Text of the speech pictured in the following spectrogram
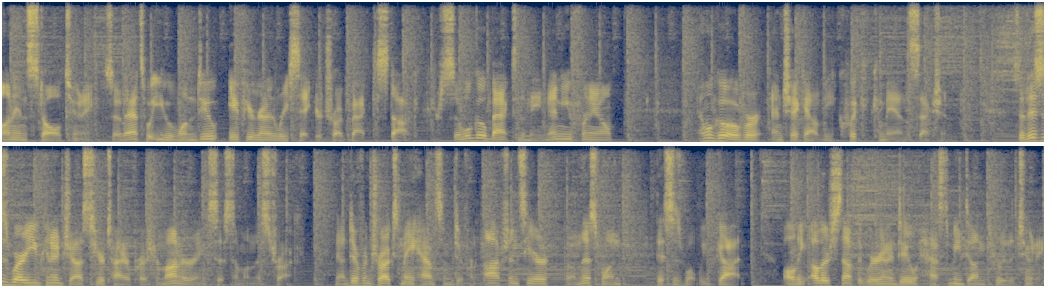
uninstall tuning. So that's what you would want to do if you're going to reset your truck back to stock. So we'll go back to the main menu for now, and we'll go over and check out the quick commands section. So this is where you can adjust your tire pressure monitoring system on this truck. Now different trucks may have some different options here, but on this one, this is what we've got. All the other stuff that we're gonna do has to be done through the tuning.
